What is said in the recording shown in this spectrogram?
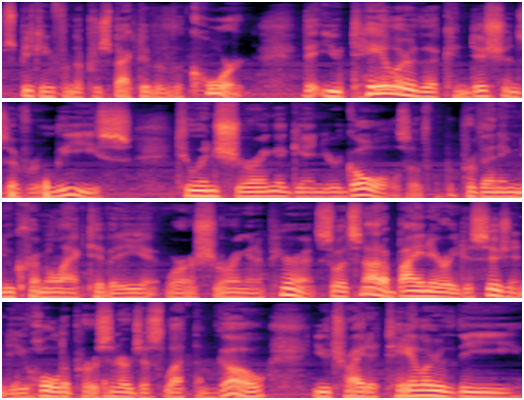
speaking from the perspective of the court, that you tailor the conditions of release to ensuring, again, your goals of preventing new criminal activity or assuring an appearance. So it's not a binary decision. Do you hold a person or just let them go? You try to tailor the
